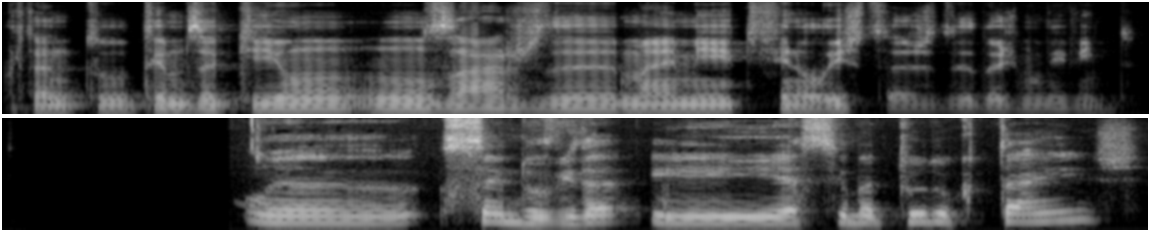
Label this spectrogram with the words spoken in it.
Portanto, temos aqui um, uns ares de Miami Heat finalistas de 2020. Uh, sem dúvida, e acima de tudo o que tens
